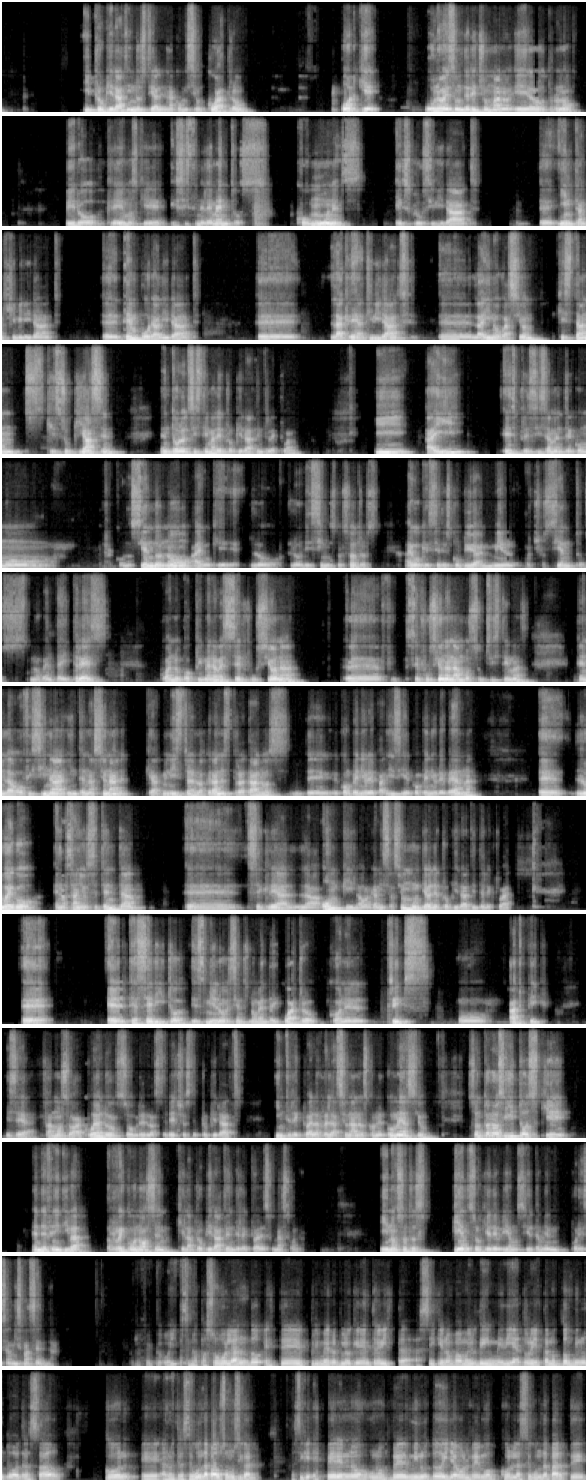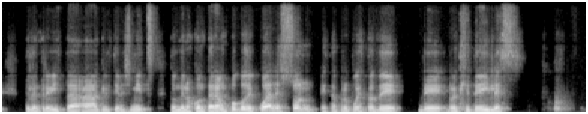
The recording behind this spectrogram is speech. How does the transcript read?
y propiedad industrial en la Comisión 4, porque uno es un derecho humano y el otro no. Pero creemos que existen elementos comunes, exclusividad, eh, intangibilidad, eh, temporalidad, la creatividad, la innovación, que, están, que subyacen en todo el sistema de propiedad intelectual. Y ahí es precisamente como reconociendo no algo que lo, lo decimos nosotros, algo que se descubrió en 1893, cuando por primera vez se fusiona, eh, se fusionan ambos subsistemas en la Oficina Internacional que administra los grandes tratados del Convenio de París y el Convenio de Berna. Eh, luego en los años 70 eh, se crea la OMPI, la Organización Mundial de Propiedad Intelectual. Eh, el tercer hito es 1994 con el TRIPS o ATPIC, ese famoso acuerdo sobre los derechos de propiedad intelectual relacionados con el comercio. Son todos hitos que, en definitiva, reconocen que la propiedad intelectual es una sola. Y nosotros pienso que deberíamos ir también por esa misma senda. Perfecto. Oye, se nos pasó volando este primer bloque de entrevista, así que nos vamos a ir de inmediato, y estamos dos minutos atrasados con, eh, a nuestra segunda pausa musical. Así que espérennos unos breves minutos y ya volvemos con la segunda parte de la entrevista a Christian Schmidt, donde nos contará un poco de cuáles son estas propuestas de, de Red GT y LES.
